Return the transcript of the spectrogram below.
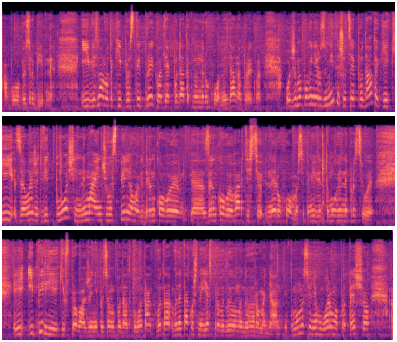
або безробітних. І візьмемо такий простий приклад, як податок на нерухомість, да, наприклад. Отже, ми повинні розуміти, що цей податок, який залежить від площі, не має нічого спільного від ринкової е, з ринковою вартістю нерухомості, тому він тому він не працює. І, і пільги, які впроваджені по цьому податку, вони так вони також не є справедливими до громадян. І тому ми сьогодні говоримо про те, що е,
